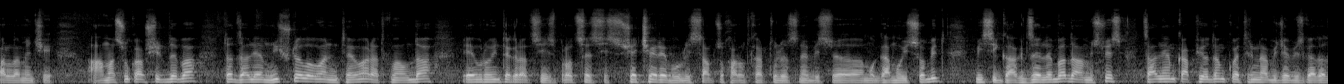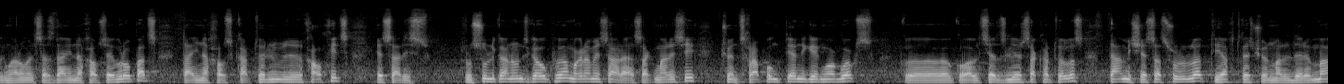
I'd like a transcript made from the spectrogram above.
პარლამენტში ამას უკავშირდება და ძალიან მნიშვნელოვანი თემა რა თქმა უნდა ევროინტეგრაციის პროცესის შეჩერებული სამწუხაროდ ქართული ოცნების გამოისობით მისი გაგრძელება და ამისთვის ძალიან მკაფიო და მკვეთრი ნაბიჯების გადადგმა, რომელსაც დაინახავს ევროპაც, დაინახავს ქართული ხალხიც, ეს არის რუსული კანონის გაუქმება, მაგრამ ეს არაა საკმარისი. ჩვენ 9 პუნქტიანი გეგმა გვაქვს, კოალიცია ძლიერ საქართველოს და ამის შესასრულებლად დიახ დღეს ჩვენმა ლიდერებმა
